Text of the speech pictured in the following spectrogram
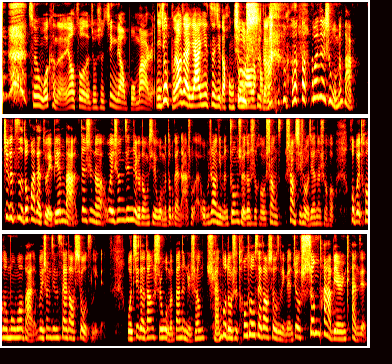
所以我可能要做的就是尽量不骂人，你就不要再压抑自己的红熊猫了，是的。关键是我们把这个字都挂在嘴边吧，但是呢，卫生巾这个东西我们都不敢拿出来。我不知道你们中学的时候上上洗手间的时候，会不会偷偷摸摸把卫生巾塞到袖子里面？我记得当时我们班的女生全部都是偷偷塞到袖子里面，就生怕别人看见。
